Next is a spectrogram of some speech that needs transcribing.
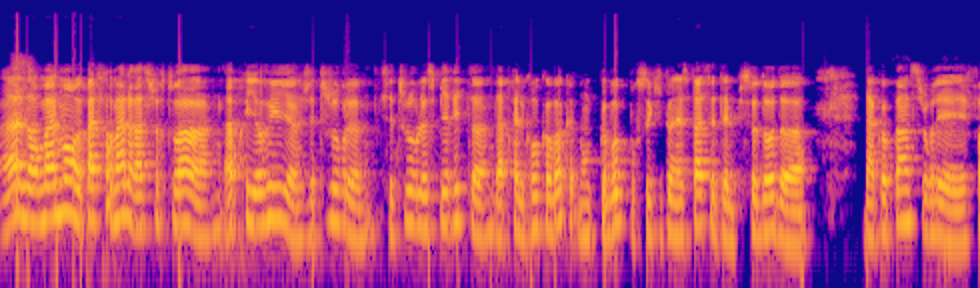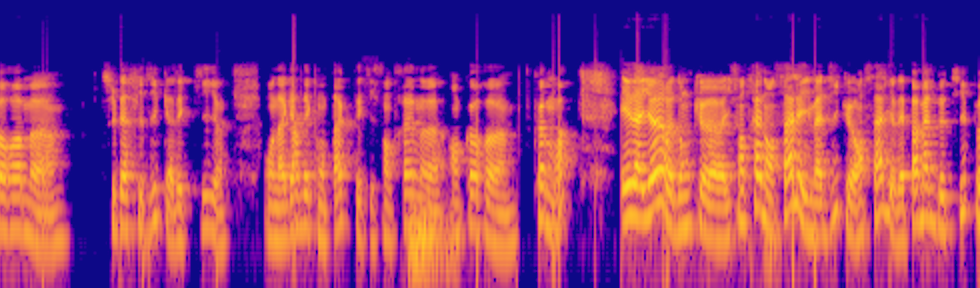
Ah, Normalement, pas trop mal, rassure-toi. A priori, j'ai toujours le, toujours le spirit d'après le gros co-walk. Donc co-walk, pour ceux qui connaissent pas, c'était le pseudo d'un copain sur les forums super physiques avec qui on a gardé contact et qui s'entraîne encore comme moi. Et d'ailleurs, donc, il s'entraîne en salle et il m'a dit qu'en salle, il y avait pas mal de types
